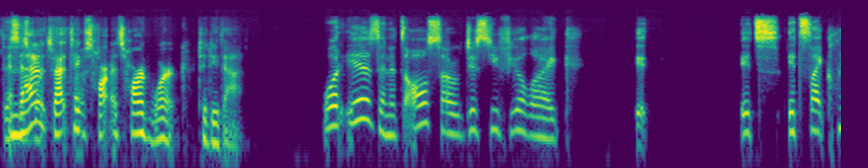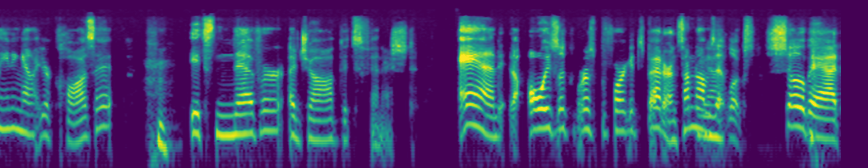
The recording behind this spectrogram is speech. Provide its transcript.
This and is that that takes hard it's hard work to do that. what is and it's also just you feel like it it's it's like cleaning out your closet it's never a job that's finished and it always looks worse before it gets better and sometimes Yeah. it looks so bad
